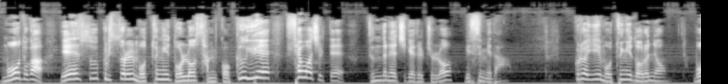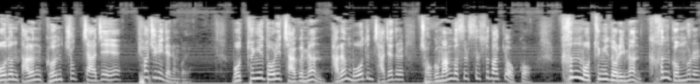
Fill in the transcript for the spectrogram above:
모두가 예수 그리스도를 모퉁이 돌로 삼고 그 위에 세워질 때 든든해지게 될 줄로 믿습니다. 그리고 이 모퉁이 돌은요, 모든 다른 건축 자재의 표준이 되는 거예요. 모퉁이 돌이 작으면 다른 모든 자재들 조그만 것을 쓸 수밖에 없고 큰 모퉁이 돌이면 큰 건물을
